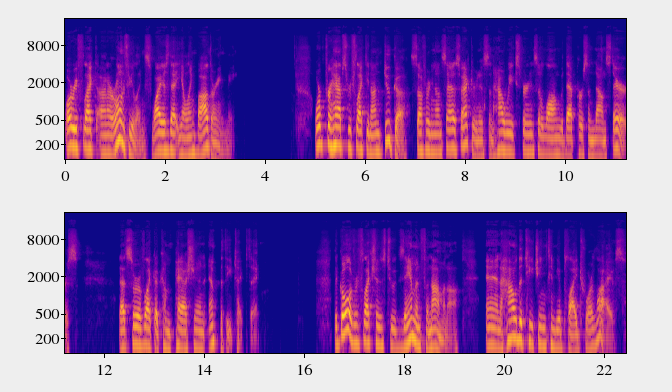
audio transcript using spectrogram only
Or reflect on our own feelings. Why is that yelling bothering me? Or perhaps reflecting on dukkha, suffering and unsatisfactoriness, and how we experience it along with that person downstairs. That's sort of like a compassion, empathy type thing. The goal of reflection is to examine phenomena and how the teaching can be applied to our lives.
